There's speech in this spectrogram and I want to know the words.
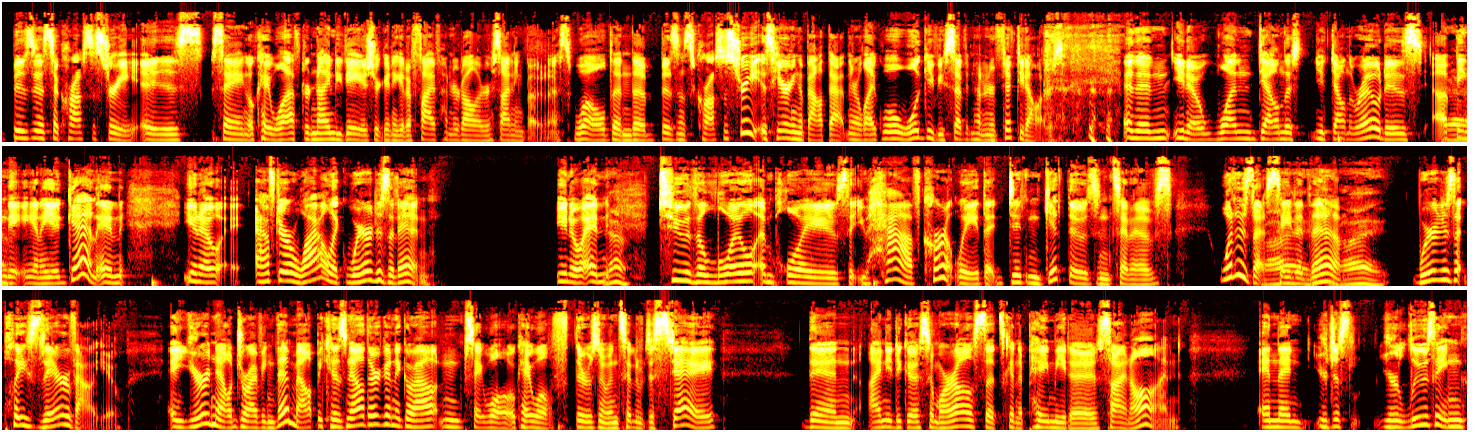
business across the street is saying, okay, well, after 90 days, you're going to get a $500 signing bonus. Well, then the business across the street is hearing about that and they're like, well, we'll give you $750. and then, you know, one down this, down the road is upping Yeah. the ante again. And, you know, after a while, like, where does it end? You know, and Yeah. to the loyal employees that you have currently that didn't get those incentives, what does that say to them? Right. Where does it place their value? And you're now driving them out because now they're going to go out and say, well, okay, well, if there's no incentive to stay, then I need to go somewhere else that's going to pay me to sign on. And then you're just, you're losing,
